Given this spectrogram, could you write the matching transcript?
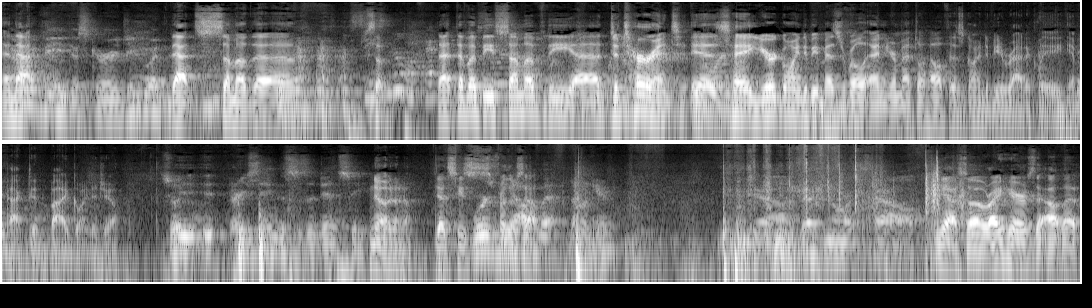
and That that, would be discouraging, wouldn't it? that's some of the some, that that would be some of the uh, deterrent is hey you're going to be miserable and your mental health is going to be radically impacted by going to jail. So it- are you saying this is a Dead Sea? No, no, no. Dead Sea's Where's further the south. outlet? Down here? Yeah, that's north south. Yeah, so right here is the outlet.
